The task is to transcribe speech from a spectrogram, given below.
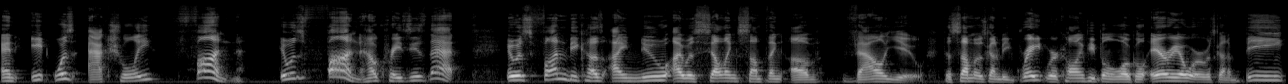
and it was actually fun. It was fun. How crazy is that? It was fun because I knew I was selling something of value. The summit was going to be great. We were calling people in the local area where it was going to be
